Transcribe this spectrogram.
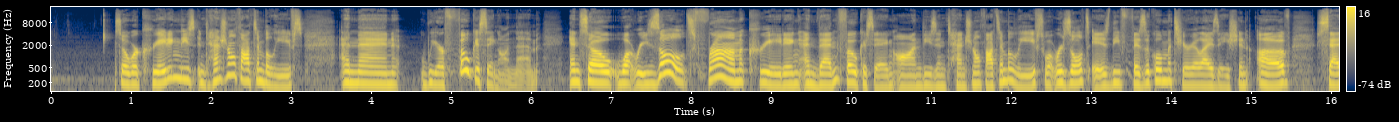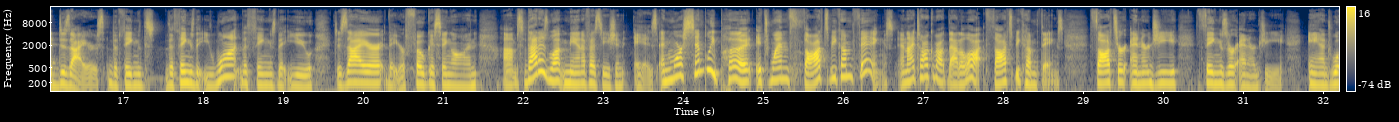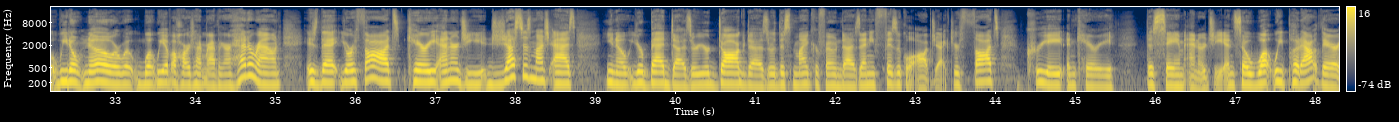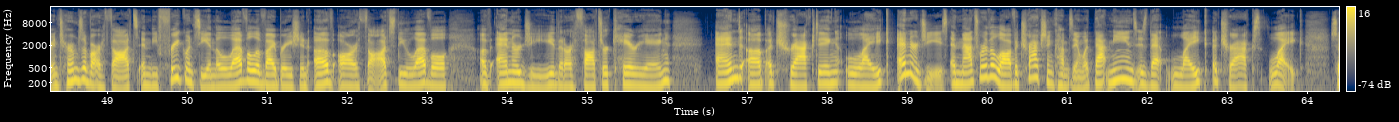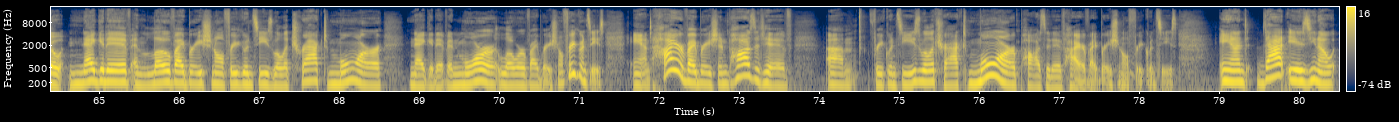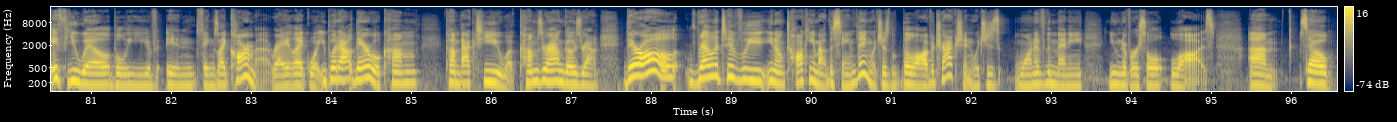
So we're creating these intentional thoughts and beliefs, and then we are focusing on them. And so, what results from creating and then focusing on these intentional thoughts and beliefs, what results is the physical materialization of said desires, the things, the things that you want, the things that you desire, that you're focusing on. Um, so that is what manifestation is. And more simply put, it's when thoughts become things. And I talk about that a lot. Thoughts become things. Thoughts are energy. Things are energy. And what we don't know, or what what we have a hard time wrapping our head around, is that your thoughts thoughts carry energy just as much as you know, your bed does, or your dog does, or this microphone does, any physical object. Your thoughts create and carry the same energy. And so, what we put out there in terms of our thoughts and the frequency and the level of vibration of our thoughts, the level of energy that our thoughts are carrying, end up attracting like energies. And that's where the law of attraction comes in. What that means is that like attracts like. So negative and low vibrational frequencies will attract more negative and more lower vibrational frequencies. And higher vibration, positive um, frequencies will attract more positive, higher vibrational frequencies. And that is, you know, if you will believe in things like karma, right? Like what you put out there will come come back to you. What comes around goes around. They're all relatively, you know, talking about the same thing, which is the law of attraction, which is one of the many universal laws. Um, so,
